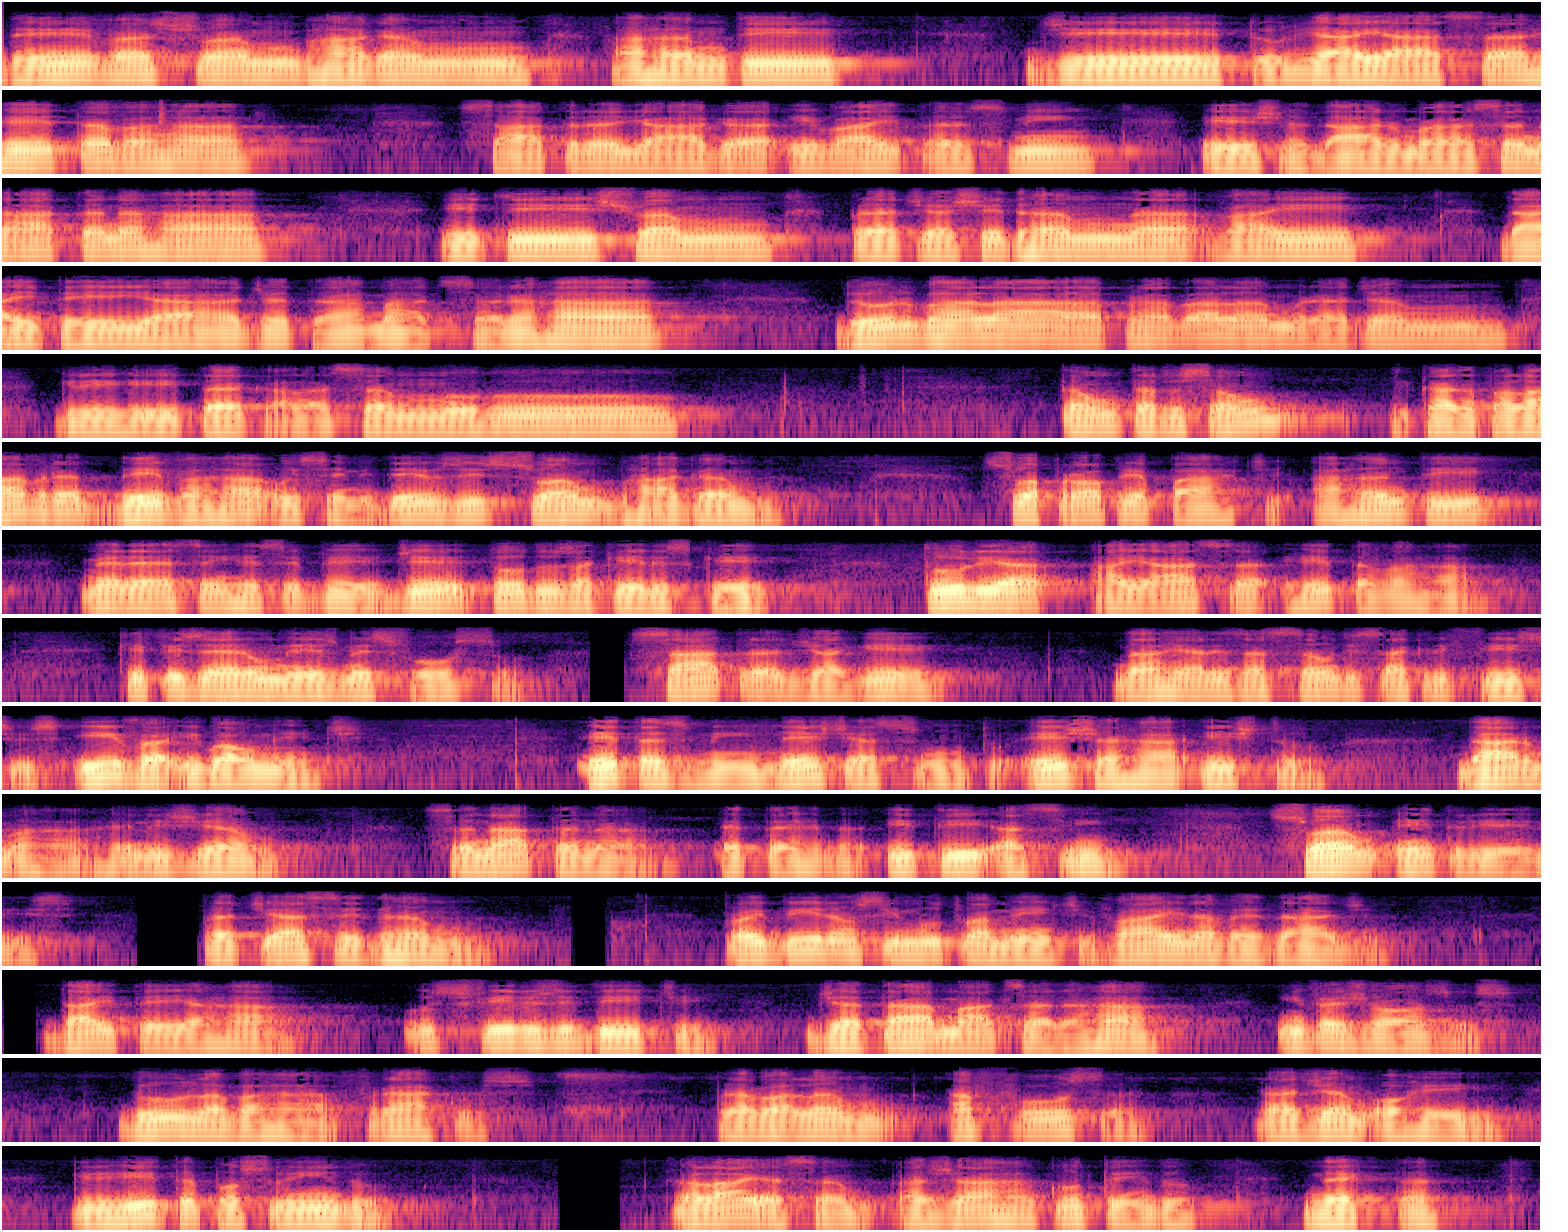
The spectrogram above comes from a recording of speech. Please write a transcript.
देवस्वं भागम् अहन्ति ये तुल्याया सहेतवः सात्र याग इवायतस्मि एष धर्मा सनातनः। इति स्वं न वाई दैतेया जतमात्सरः। Rajam Grihita Kalasammuhu. Então, tradução de cada palavra: Devaha, os semideuses, Swam Bhagam, sua própria parte, Ahanti, merecem receber de todos aqueles que, Tulya Ayasa Hetavaha, que fizeram o mesmo esforço. Satra Jagé, na realização de sacrifícios, Iva igualmente. Etasmin, neste assunto, Eshaha, isto, Dharma, religião, Sanatana, eterna, Iti, assim, Swam, entre eles, Pratyasiddham, proibiram-se mutuamente, vai na verdade, Daiteyaha, os filhos de Diti, Jata Matsaraha, invejosos, Dulabaha, fracos, Pravalam, a força, Rajam, o rei, Grihita, possuindo, Kalayasam, a jarra contendo néctar,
